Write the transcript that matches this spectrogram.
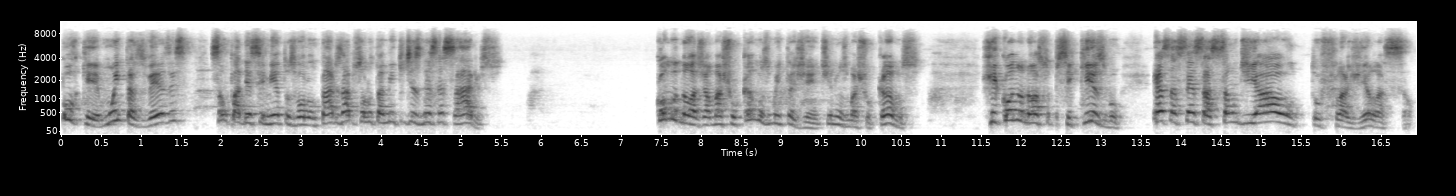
Porque muitas vezes são padecimentos voluntários absolutamente desnecessários. Como nós já machucamos muita gente e nos machucamos, ficou no nosso psiquismo essa sensação de autoflagelação,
